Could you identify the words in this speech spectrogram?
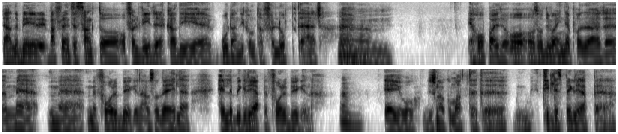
Ja, Det blir i hvert fall interessant å, å følge videre de, hvordan de kommer til å følge opp det her. Mm. Um, jeg håper jo det. Og, og så du var inne på det der med, med, med forebyggende. altså det hele, hele begrepet forebyggende Mm. er jo Du snakker om at eh, tillitsbegrepet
